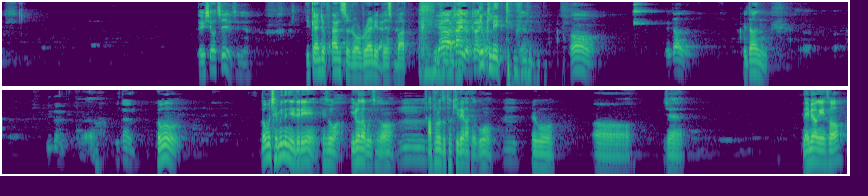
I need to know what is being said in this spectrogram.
되게 쉬웠지 진이야. You kind of answered already this, but Yeah, kind of, kind you of. clicked. 어 일단 일단 일단 너무 너무 재밌는 일들이 계속 일어나고 있어서 앞으로도 더 기대가 되고 그리고 어 이제 네 명에서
